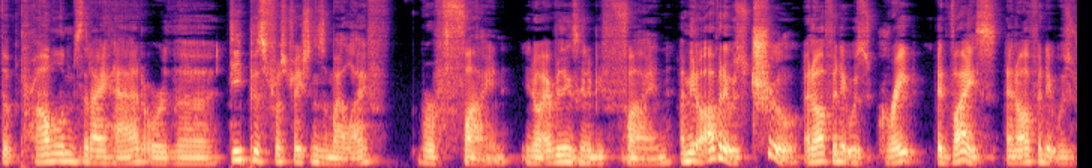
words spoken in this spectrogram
the problems that I had or the deepest frustrations of my life were fine. You know, everything's going to be fine. I mean, often it was true, and often it was great advice, and often it was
